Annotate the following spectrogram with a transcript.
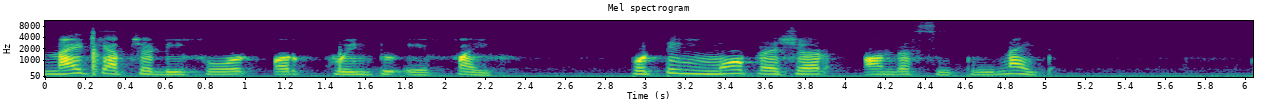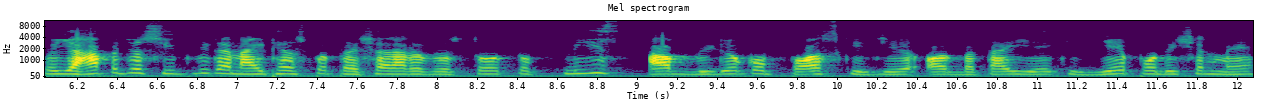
knight capture D four और queen to A five putting more pressure on the C three knight तो यहाँ पे जो सी थ्री का नाइट है, उस पर प्रेशर आ रहा है दोस्तों तो प्लीज़ आप वीडियो को पॉज कीजिए और बताइए कि ये पोजीशन में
